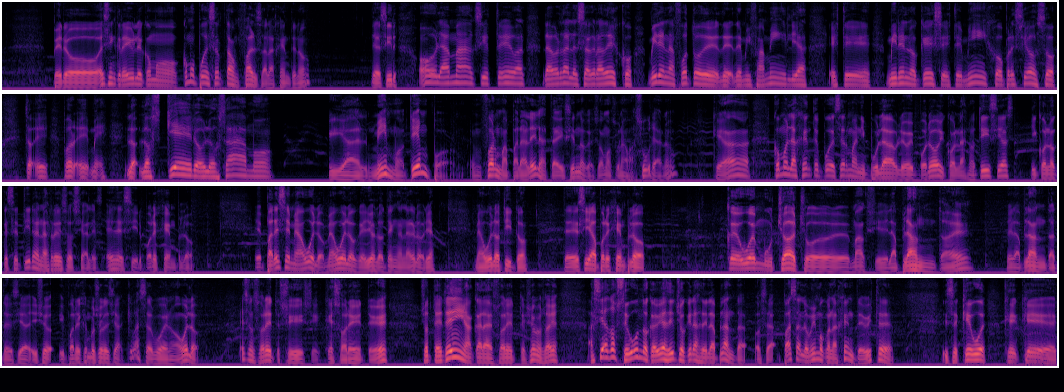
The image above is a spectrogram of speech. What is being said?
Pero es increíble cómo, cómo puede ser tan falsa la gente, ¿no? De decir, hola Maxi, Esteban, la verdad les agradezco, miren la foto de, de- mi familia, este, miren lo que es este mi hijo precioso, eh, por- eh, me- lo- los quiero, los amo. Y al mismo tiempo, en forma paralela, está diciendo que somos una basura, ¿no? Que, ah, cómo la gente puede ser manipulable hoy por hoy con las noticias y con lo que se tira en las redes sociales. Es decir, por ejemplo, eh, parece mi abuelo, mi abuelo, que Dios lo tenga en la gloria, mi abuelo Tito, te decía, por ejemplo, qué buen muchacho, eh, Maxi, de la planta, ¿eh? De la planta, te decía. Y yo, y por ejemplo, yo le decía, ¿qué va a ser bueno, abuelo? Es un sorete, sí, sí, qué sorete, ¿eh? Yo te tenía cara de sorete, yo no sabía. Hacía dos segundos que habías dicho que eras de la planta. O sea, pasa lo mismo con la gente, ¿viste? Dice, qué, bue- qué,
